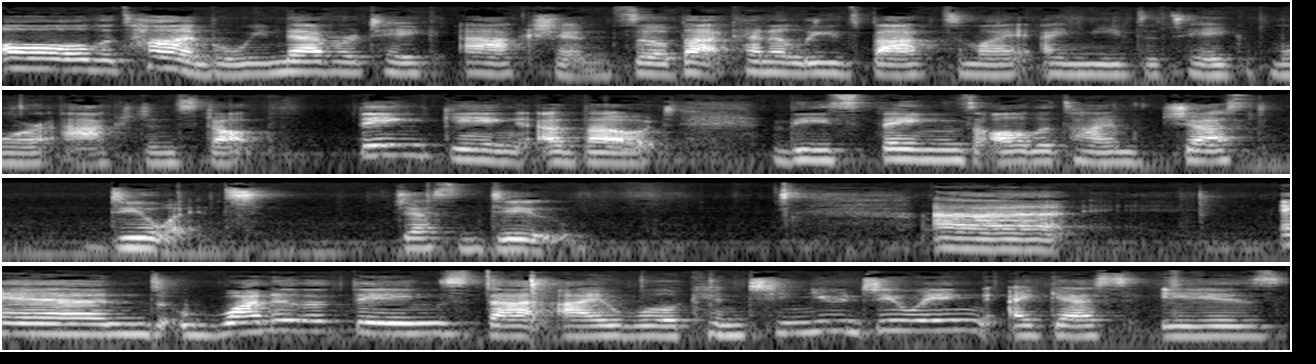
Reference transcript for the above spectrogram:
all the time, but we never take action. So that kind of leads back to my I need to take more action. Stop thinking about these things all the time. Just do it. Just do. Uh, And one of the things that I will continue doing, I guess, is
